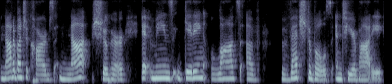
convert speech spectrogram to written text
not a bunch of carbs, not sugar. It means getting lots of vegetables into your body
